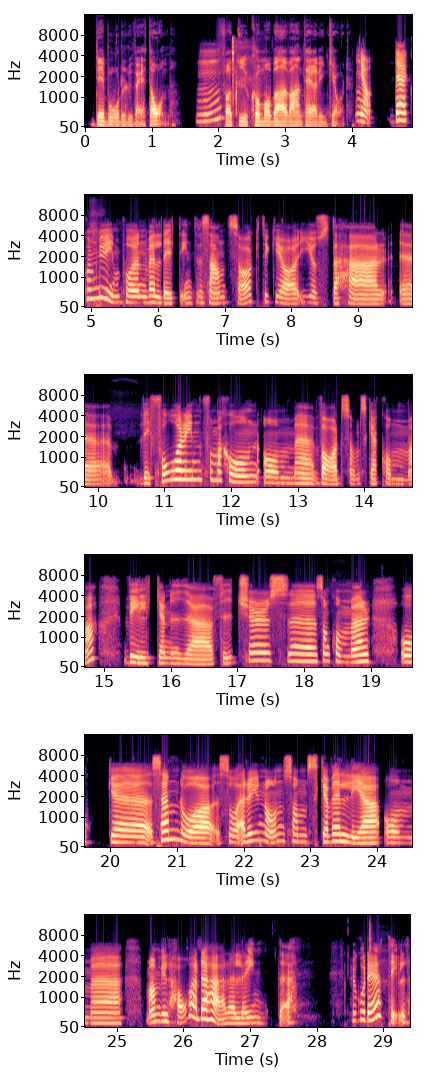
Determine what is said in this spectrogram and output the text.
Det borde du veta om. Mm. För att du kommer att behöva hantera din kod. Ja, där kom du in på en väldigt intressant sak tycker jag, just det här eh, vi får information om eh, vad som ska komma, vilka nya features eh, som kommer och eh, sen då så är det ju någon som ska välja om eh, man vill ha det här eller inte. Hur går det till?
